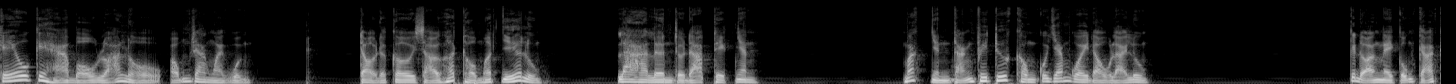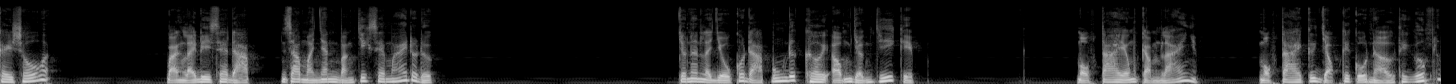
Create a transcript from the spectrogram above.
Kéo cái hạ bộ lõa lộ ổng ra ngoài quần. Trời đất ơi, sợ hết hồn hết vía luôn. La lên rồi đạp thiệt nhanh. Mắt nhìn thẳng phía trước không có dám quay đầu lại luôn. Cái đoạn này cũng cả cây số á. Bạn lại đi xe đạp, Sao mà nhanh bằng chiếc xe máy đó được? Cho nên là dù có đạp muốn đứt khơi, Ổng vẫn dí kịp một tay ông cầm lái nha. Một tay cứ dọc cái của nợ thấy gớm lắm.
